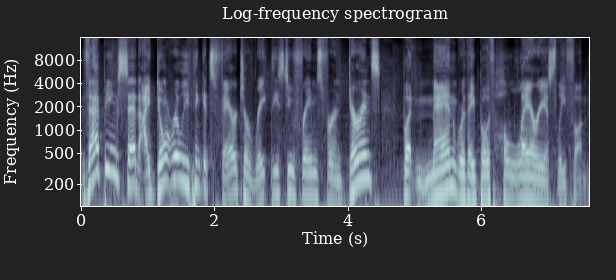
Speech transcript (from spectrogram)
That being said, I don't really think it's fair to rate these two frames for endurance, but man were they both hilariously fun.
